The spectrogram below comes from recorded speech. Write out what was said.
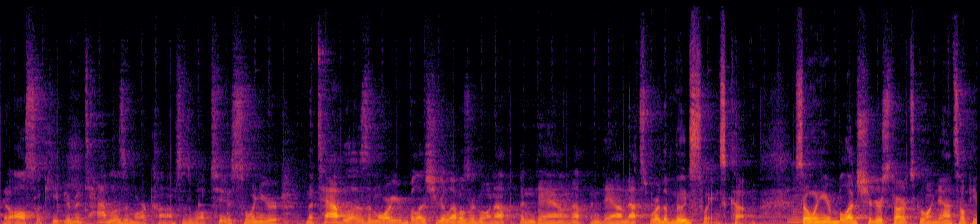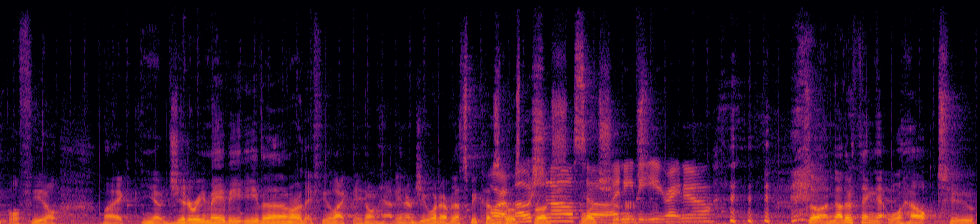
It'll also keep your metabolism more constant as well too. So when your metabolism or your blood sugar levels are going up and down up and down, that's where the mood swings come. So when your blood sugar starts going down, so people feel like you know jittery maybe even, or they feel like they don't have energy, whatever. That's because Or those emotional, blood, so blood I need to eat right now. So another thing that will help to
